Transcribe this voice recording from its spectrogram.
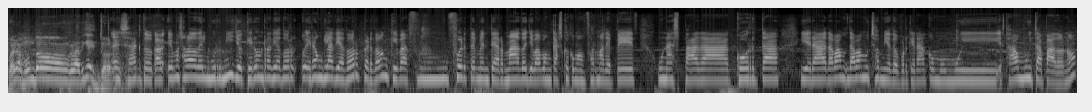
Bueno, mundo gladiator. Exacto. Hemos hablado del murmillo, que era un radiador, era un gladiador, perdón, que iba mm, fuertemente armado, llevaba un casco como en forma de pez, una espada corta y era daba, daba mucho miedo porque era como muy estaba muy tapado, ¿no?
